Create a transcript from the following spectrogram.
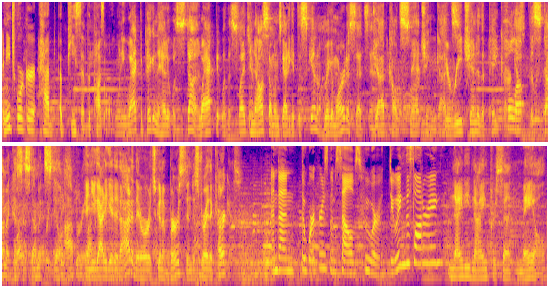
And each worker had a piece of the puzzle. When he whacked the pig in the head, it was stunned. Whacked it with a sledge, and now someone's got to get the skin off. Rigor mortis sets in. Job called snatching guts. You reach into the pig, pull up the stomach because the stomach's still operating, and you got to get it out of there, or it's going to burst and destroy the carcass. And then the workers themselves who were doing the slaughtering, 99% male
